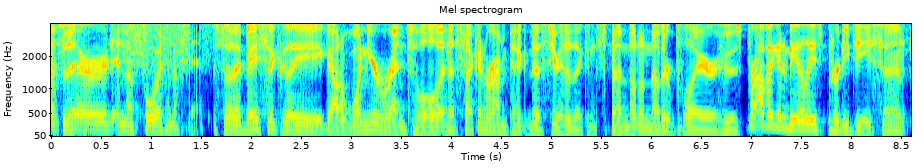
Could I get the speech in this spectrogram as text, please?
A so that, third and a fourth and a fifth. so they basically got a one year rental and a second round pick this year that they can spend on another player who's probably going to be at least pretty decent.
